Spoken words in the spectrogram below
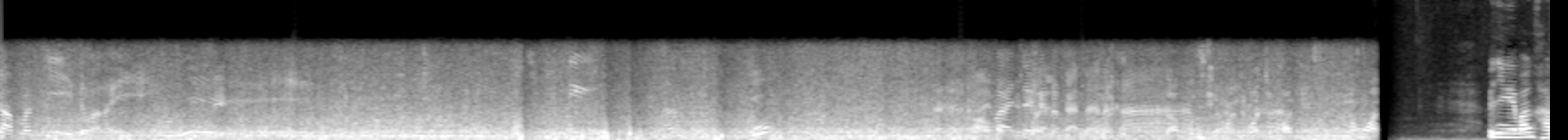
กลับมาที่ตัวอะไรเองเย้ Cum? บายบายเจอกันโอกาสหน้านะคะ เป็นยังไงบ้างคะ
